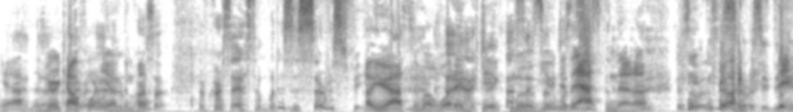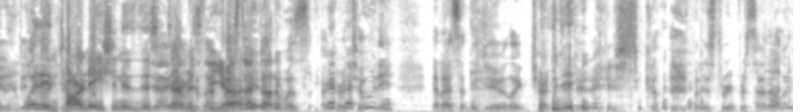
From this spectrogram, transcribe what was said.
Yeah, that's very uh, California of them, of course, huh? I, of course, I asked them, "What is this service fee?" Oh, you asked them, oh, what I a dick asked, move. said, You just asked him that, huh? Said, "What is this service fee? Did "Did- what you- in tarnation is this Yeah, yeah. service Because fee, at first huh? I thought it was a gratuity, and I said, "Did you like charge a gratuity?" But it's three percent only.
